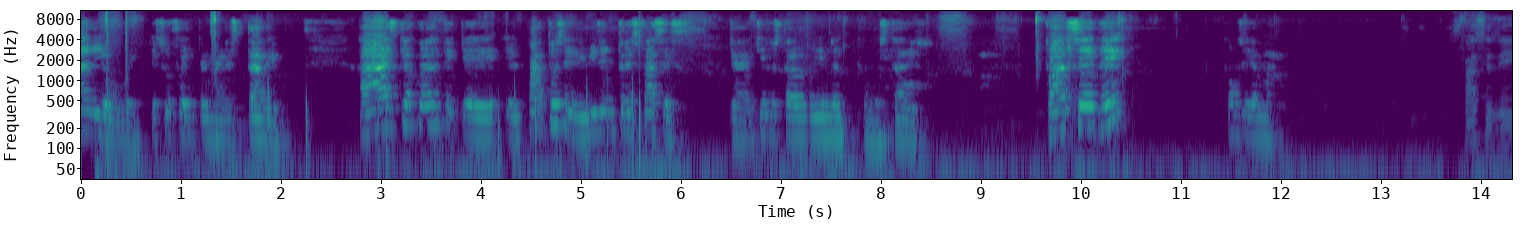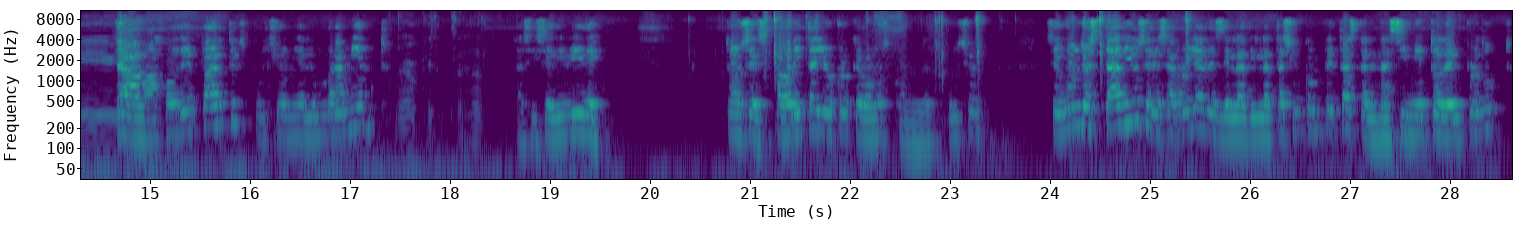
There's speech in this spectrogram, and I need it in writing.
Estadio, güey. Eso fue el primer estadio. Ah, es que acuérdate que el parto se divide en tres fases. Que aquí lo estaba viendo como estadios. Fase de. ¿Cómo se llama? Fase de. Trabajo de parto, expulsión y alumbramiento. Ah, Así se divide. Entonces, ahorita yo creo que vamos con la expulsión. Segundo estadio se desarrolla desde la dilatación completa hasta el nacimiento del producto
